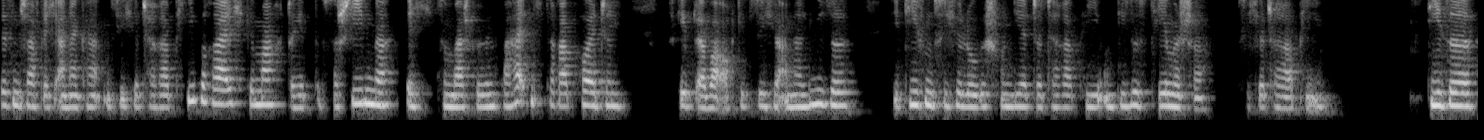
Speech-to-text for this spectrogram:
wissenschaftlich anerkannten Psychotherapiebereich gemacht. Da gibt es verschiedene. Ich zum Beispiel bin Verhaltenstherapeutin. Es gibt aber auch die Psychoanalyse, die tiefenpsychologisch fundierte Therapie und die systemische Psychotherapie. Diese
